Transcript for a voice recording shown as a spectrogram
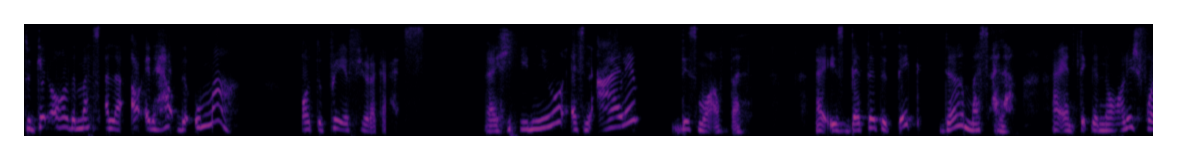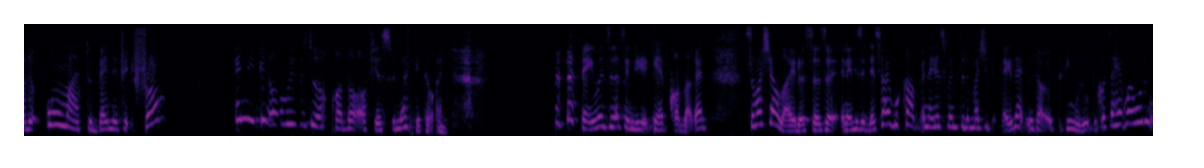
to get all the mas'ala out and help the ummah, or to pray a few rakats. Right? He knew as an alim, this more afdal uh, it's better to take the mas'ala uh, and take the knowledge for the ummah to benefit from. And you can always do a qada of your sunnah later on. Even sunnah can have qada kan. So mashallah, you know, so, so, and he said, that's why I woke up and I just went to the masjid like that without taking wudu because I had my wudu.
